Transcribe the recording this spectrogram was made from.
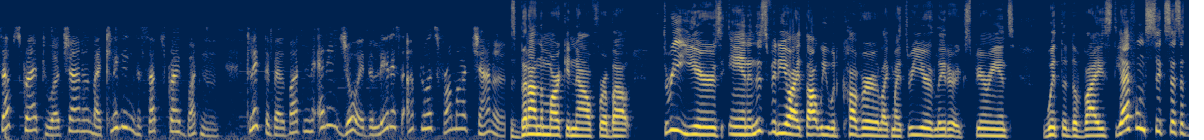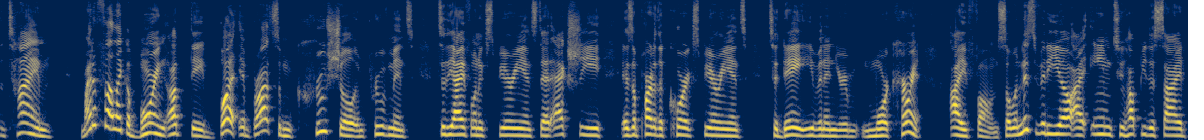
Subscribe to our channel by clicking the subscribe button. Click the bell button and enjoy the latest uploads from our channel. It's been on the market now for about three years. And in this video, I thought we would cover like my three years later experience with the device. The iPhone 6s at the time might have felt like a boring update, but it brought some crucial improvements to the iPhone experience that actually is a part of the core experience today, even in your more current iPhone. So in this video, I aim to help you decide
